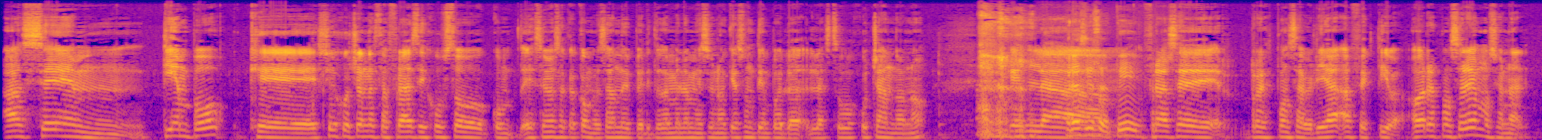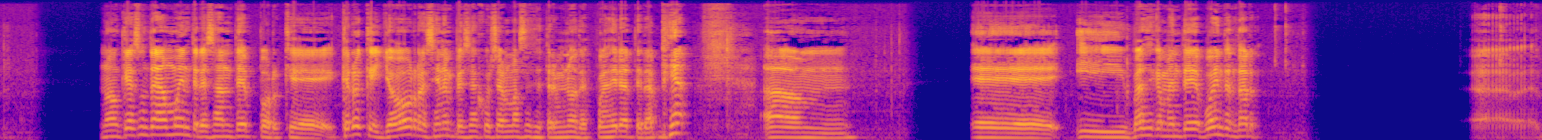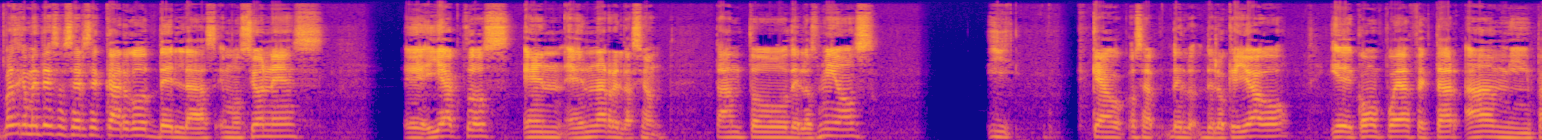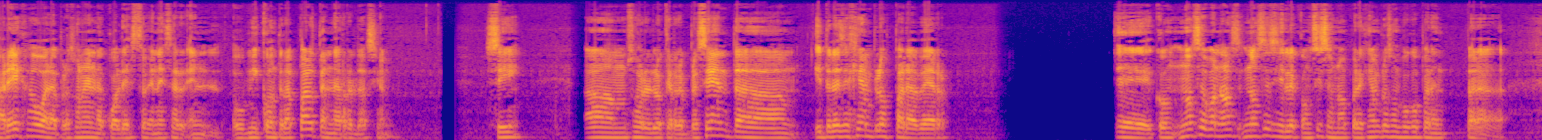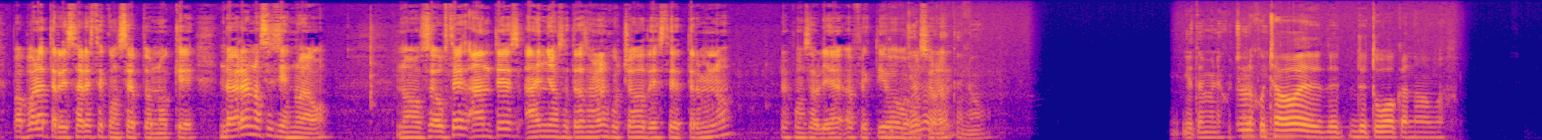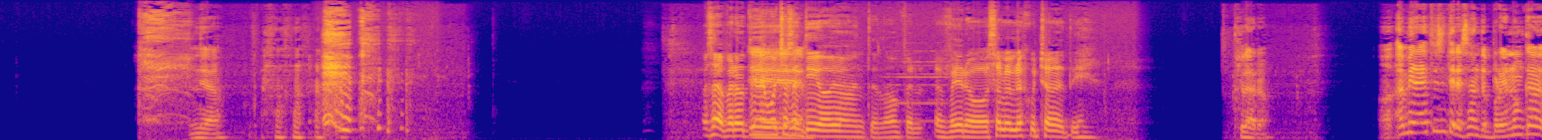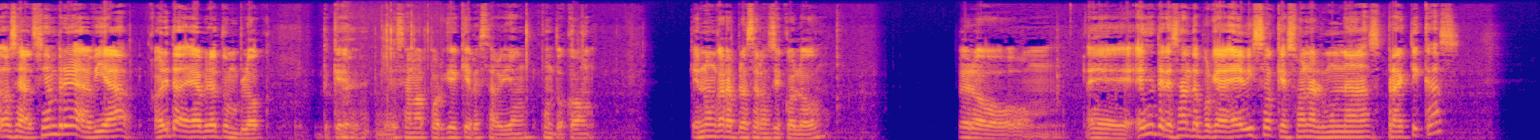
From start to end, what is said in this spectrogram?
hace mm, tiempo que estoy escuchando esta frase y justo con- estuvimos acá conversando y Perito también lo mencionó que hace un tiempo la, la estuvo escuchando, ¿no? Que es la Gracias a ti. frase de responsabilidad afectiva o responsabilidad emocional. No, que es un tema muy interesante porque creo que yo recién empecé a escuchar más este término después de ir a terapia. Eh, y básicamente voy a intentar... ah, básicamente es hacerse cargo de las emociones eh, y actos en, en una relación. Tanto de los míos y hago, o sea, de lo, de lo que yo hago y de cómo puede afectar a mi pareja o a la persona en la cual estoy en esa en, o mi contraparte en la relación. Sí. Sobre lo que representa y tres ejemplos para ver eh, con- no sé bueno no, sé- no sé si le conciso no pero ejemplos un poco para para para poder aterrizar este concepto no que la verdad no sé si es nuevo no sé ustedes antes años atrás habían escuchado de este término responsabilidad afectiva o Yo la emocional que no. Yo también lo he Yo escuchado. lo he escuchado de, de- de tu boca nada más. ya O sea, pero tiene Eh. mucho sentido, obviamente, ¿no? Pero, pero solo lo he escuchado de ti. Claro. Ah, mira, esto es interesante porque nunca, o sea, siempre había, ahorita he abierto un blog que, se llama por qué quiero estar bien.com que nunca reemplazaron un psicólogo. Pero eh, es interesante porque he visto que son algunas prácticas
